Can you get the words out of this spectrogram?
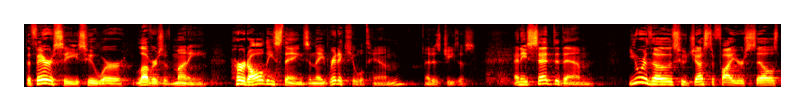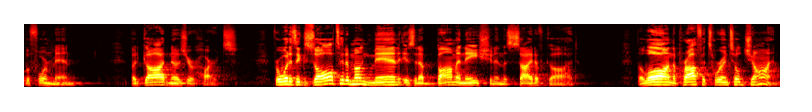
The Pharisees, who were lovers of money, heard all these things, and they ridiculed him, that is Jesus. And he said to them, You are those who justify yourselves before men, but God knows your hearts. For what is exalted among men is an abomination in the sight of God. The law and the prophets were until John.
